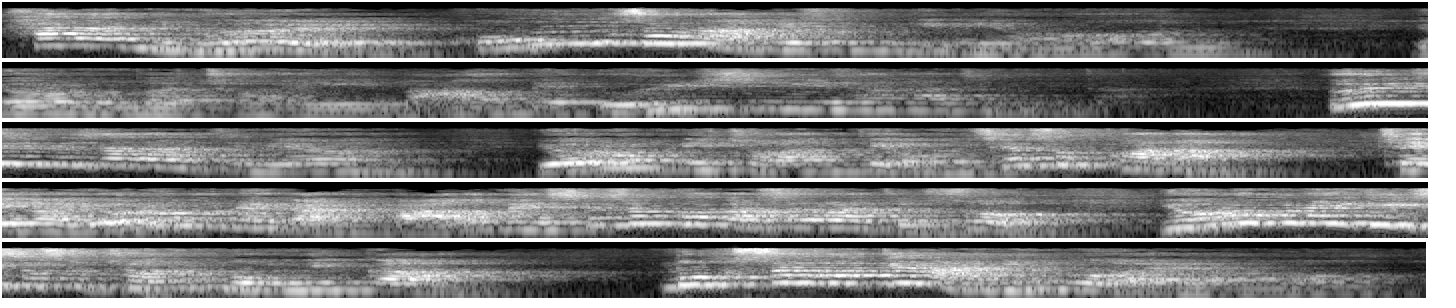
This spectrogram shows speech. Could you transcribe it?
하나님을 공손하게 섬기면 여러분과 저의 마음의 의심이 사라집니다. 의심이 사라지면 여러분이 저한테 온 세속화나 제가 여러분에 간 마음의 세속화가 사라져서 여러분에게 있어서 저는 뭡니까? 목사밖에 아닌 거예요.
